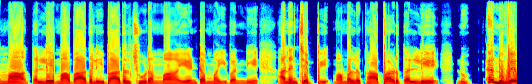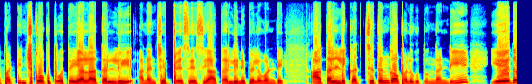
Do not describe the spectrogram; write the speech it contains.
అమ్మా తల్లి మా బాధలు ఈ బాధలు చూడమ్మా ఏంటమ్మా ఇవన్నీ అని చెప్పి మమ్మల్ని కాపాడు తల్లి. నువ్వు నువ్వే పట్టించుకోకపోతే ఎలా తల్లి? అని చెప్పేసేసి ఆ తల్లిని పిలవండి. ఆ తల్లి ఖచ్చితంగా పలుకుతుందండి. ఏదో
